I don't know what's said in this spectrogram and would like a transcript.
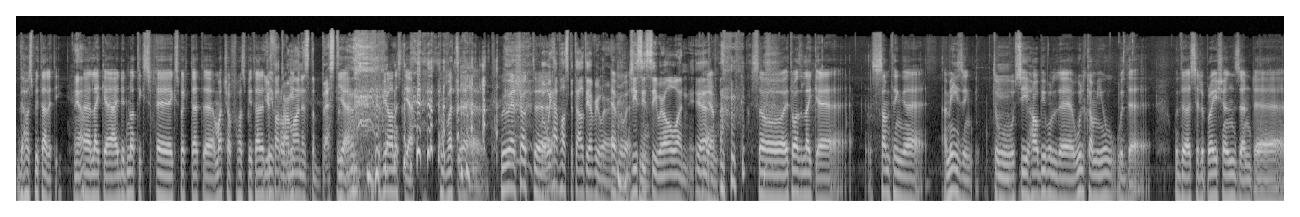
the hospitality. Yeah. Uh, like uh, I did not ex- uh, expect that uh, much of hospitality. you thought Oman is the best. Yeah, to be honest, yeah. but uh, we were shocked. Uh, but we have hospitality everywhere. everywhere. GCC, we're all one. Yeah. Yeah. so it was like uh, something uh, amazing to mm. see how people uh, welcome you with the with the celebrations and uh,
